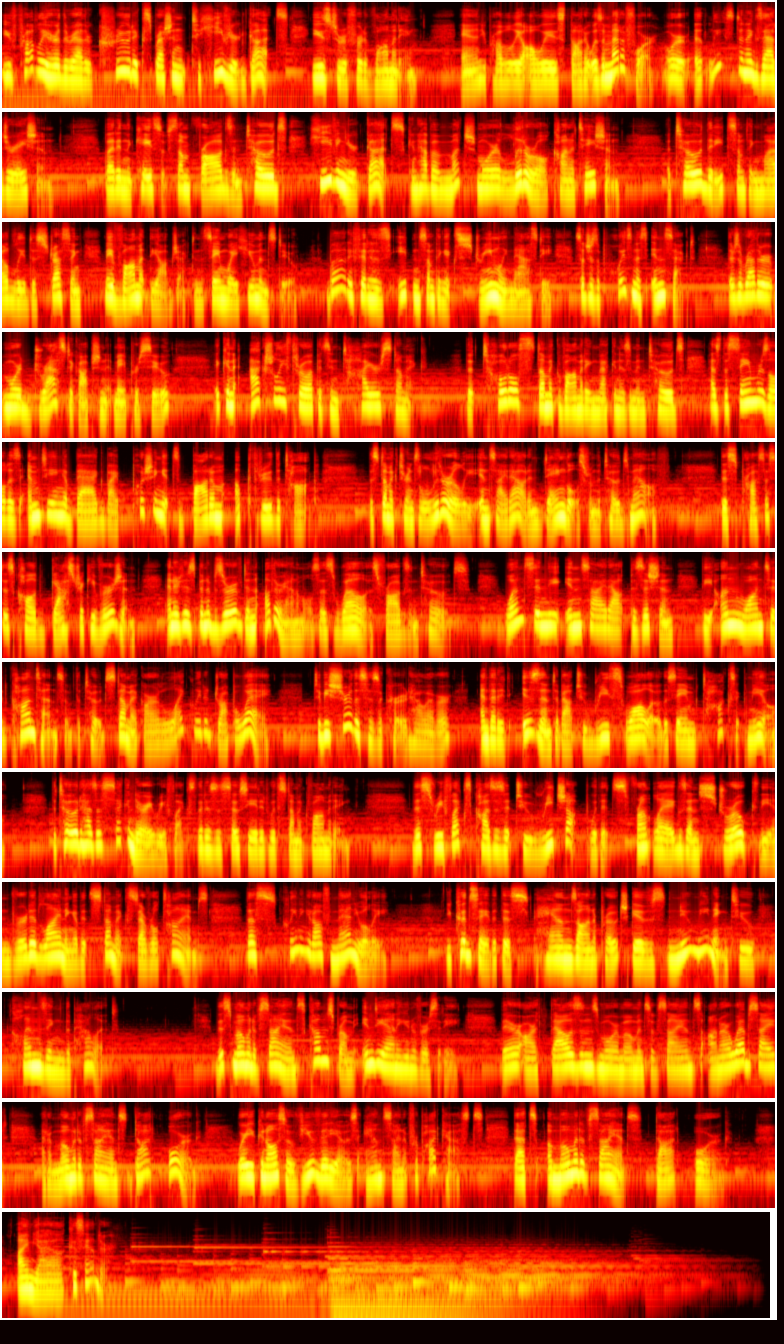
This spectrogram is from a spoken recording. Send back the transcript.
You've probably heard the rather crude expression to heave your guts used to refer to vomiting. And you probably always thought it was a metaphor, or at least an exaggeration. But in the case of some frogs and toads, heaving your guts can have a much more literal connotation. A toad that eats something mildly distressing may vomit the object in the same way humans do. But if it has eaten something extremely nasty, such as a poisonous insect, there's a rather more drastic option it may pursue. It can actually throw up its entire stomach. The total stomach vomiting mechanism in toads has the same result as emptying a bag by pushing its bottom up through the top. The stomach turns literally inside out and dangles from the toad's mouth. This process is called gastric eversion, and it has been observed in other animals as well as frogs and toads. Once in the inside out position, the unwanted contents of the toad's stomach are likely to drop away. To be sure this has occurred, however, and that it isn't about to re swallow the same toxic meal, the toad has a secondary reflex that is associated with stomach vomiting. This reflex causes it to reach up with its front legs and stroke the inverted lining of its stomach several times, thus cleaning it off manually. You could say that this hands on approach gives new meaning to cleansing the palate. This moment of science comes from Indiana University. There are thousands more moments of science on our website at a momentofscience.org where you can also view videos and sign up for podcasts. That's a momentofscience.org. I'm Yael Ksander.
